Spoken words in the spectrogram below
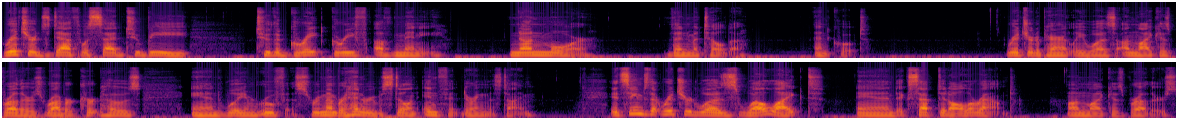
Richard's death was said to be to the great grief of many, none more than Matilda. Richard apparently was unlike his brothers, Robert Curthose and William Rufus. Remember, Henry was still an infant during this time. It seems that Richard was well liked and accepted all around, unlike his brothers,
